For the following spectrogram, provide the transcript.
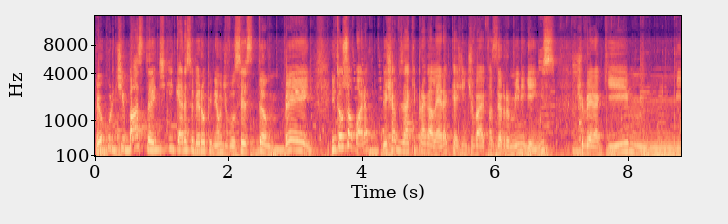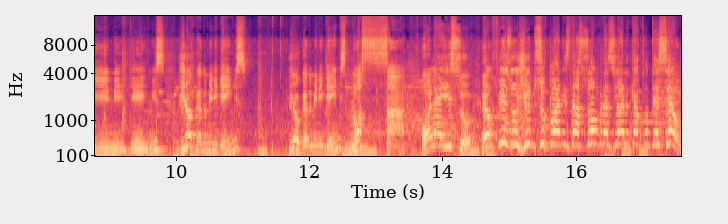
Eu curti bastante e quero saber a opinião de vocês também. Então só bora, deixa eu avisar aqui pra galera que a gente vai fazer minigames. Deixa eu ver aqui, minigames. Jogando minigames jogando minigames. Nossa, olha isso! Eu fiz o Jutsu Clones das Sombras e olha o que aconteceu!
